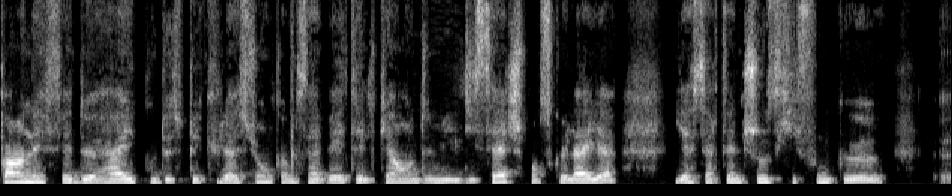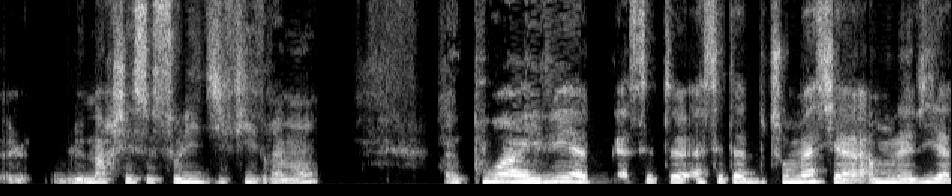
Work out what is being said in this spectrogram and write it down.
pas un effet de hype ou de spéculation comme ça avait été le cas en 2017 je pense que là il y a, y a certaines choses qui font que le marché se solidifie vraiment pour arriver à, cette, à adoption masse à mon avis il y a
